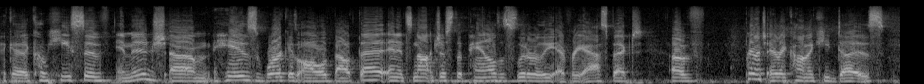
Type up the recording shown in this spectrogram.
like a cohesive image. Um, his work is all about that, and it's not just the panels; it's literally every aspect of pretty much every comic he does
